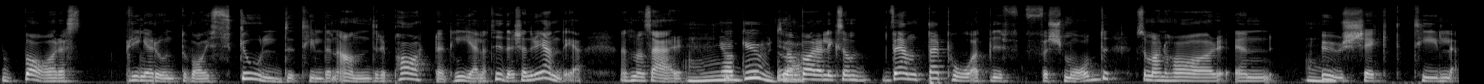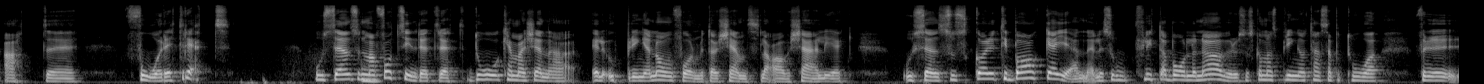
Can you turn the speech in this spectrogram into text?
bara springa runt och vara i skuld till den andra partnern hela tiden. Känner du igen det? Att man så här, mm, ja, gud, ja. Man bara liksom väntar på att bli försmådd. Så man har en mm. ursäkt till att eh, få rätt rätt. Och sen så när man mm. fått sin rätt rätt, då kan man känna, eller uppringa någon form av känsla av kärlek. Och sen så ska det tillbaka igen, eller så flyttar bollen över och så ska man springa och tassa på tå för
